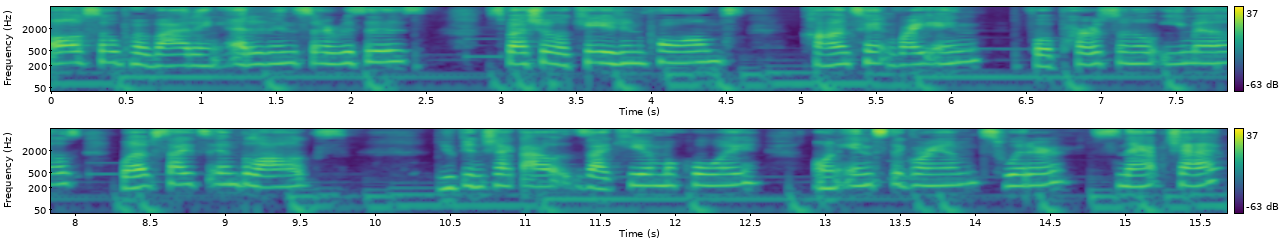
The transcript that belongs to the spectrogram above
also providing editing services, special occasion poems, content writing, for personal emails, websites, and blogs. You can check out Zykia McCoy on Instagram, Twitter, Snapchat,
